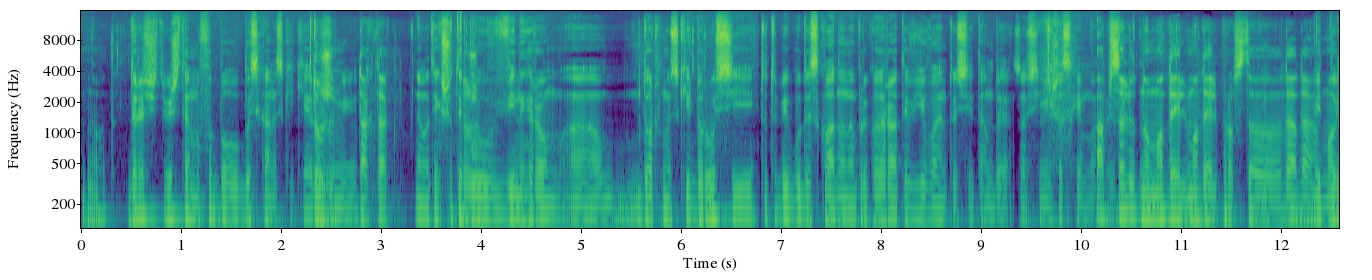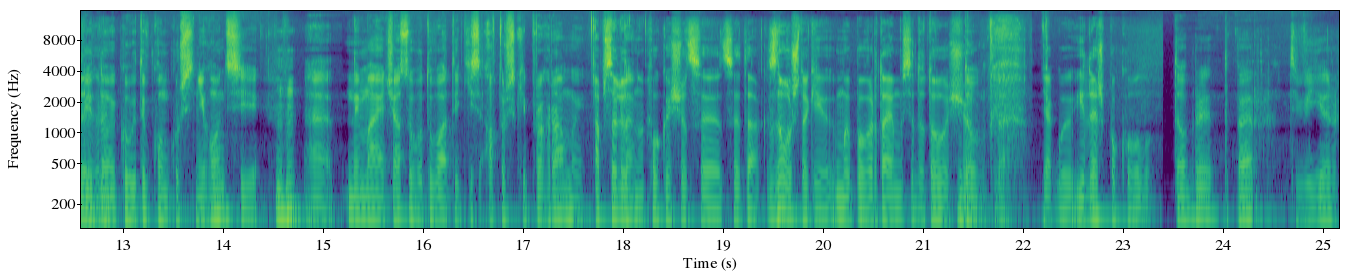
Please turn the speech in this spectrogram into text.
Ну, от. До речі, тобі ж тема футболу близька, наскільки я дуже, розумію. Так, так. Ну, от Якщо ти дуже. був вінгером е, Дортмундській Борусії, то тобі буде складно, наприклад, грати в Ювентусі, там де зовсім інша схема. Абсолютно, модель, модель просто ну, да, да, відповідно, модель коли ти в конкурсній гонці, угу. немає часу готувати якісь авторські програми. Абсолютно, так? поки що це це так. Знову ж таки, ми повертаємося до того, що до, да. Якби йдеш по колу. Добре, тепер твір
